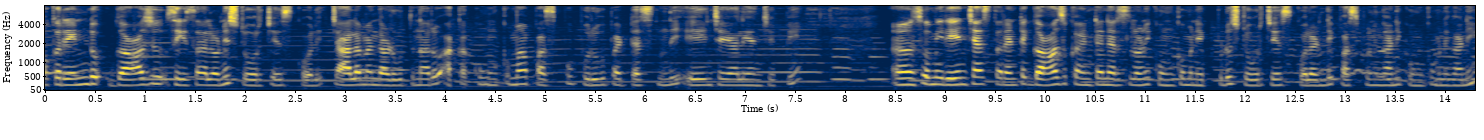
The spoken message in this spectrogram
ఒక రెండు గాజు సీసాలోని స్టోర్ చేసుకోవాలి. చాలామంది అడుగుతున్నారు అక్క కుంకుమ పసుపు పురుగు పట్టేస్తుంది ఏం చేయాలి? అని చెప్పి. సో మీరు ఏం చేస్తారంటే గాజు కంటైనర్స్లోని కుంకుమని ఎప్పుడు స్టోర్ చేసుకోవాలండి. పసుపును కానీ కుంకుమని కానీ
